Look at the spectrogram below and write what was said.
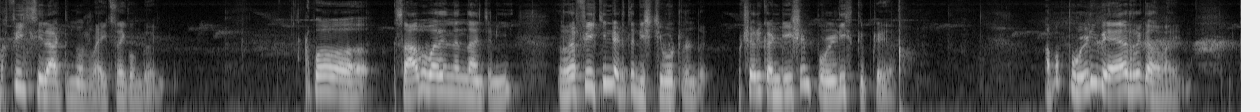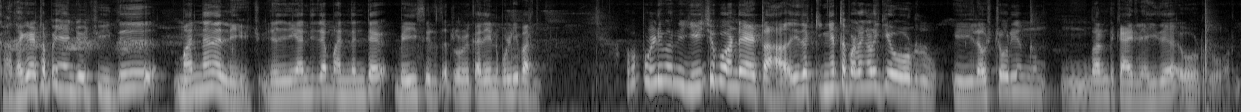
റഫീഖ് സിലാട്ട് എന്നൊരു റൈറ്ററെ കൊണ്ടുവരുന്നു. അപ്പോൾ സാബ് പറയുന്നത് എന്താണെന്ന് വെച്ചിട്ടുണ്ടെങ്കിൽ റഫീഖിന്റെ അടുത്ത് ഡിസ്ട്രിബ്യൂട്ടർ ഉണ്ട്. പക്ഷെ ഒരു കണ്ടീഷൻ പുള്ളി സ്ക്രിപ്റ്റ് ചെയ്തത് അപ്പോൾ പുള്ളി വേറൊരു കഥ പറയുന്നു. കഥ കേട്ടപ്പോൾ ഞാൻ ചോദിച്ചു ഇത് മന്നനല്ലേ? ചോദിച്ചു. രജനീകാന്തിന്റെ മന്നന്റെ ബേസ് എടുത്തിട്ടുള്ള ഒരു കഥയാണ് പുള്ളി പറഞ്ഞു അപ്പോൾ പുള്ളി പറഞ്ഞു ജീവിച്ചു പോകേണ്ട ഏട്ടാ. ഇതൊക്കെ ഇങ്ങനത്തെ പടങ്ങളൊക്കെ ഓടുള്ളൂ. ഈ ലവ് സ്റ്റോറിയൊന്നും പറഞ്ഞിട്ട് കാര്യമില്ല. ഇതേ ഓടുള്ളൂ പറഞ്ഞു.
